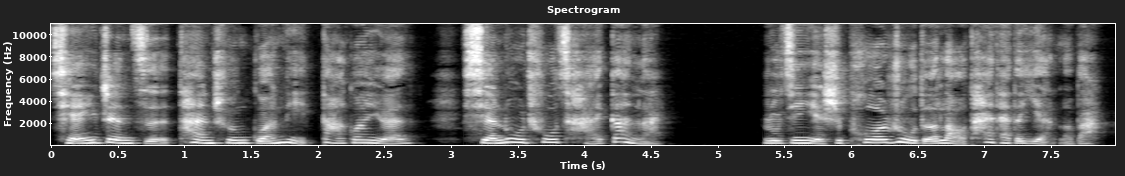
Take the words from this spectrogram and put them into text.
前一阵子探春管理大观园，显露出才干来，如今也是颇入得老太太的眼了吧？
